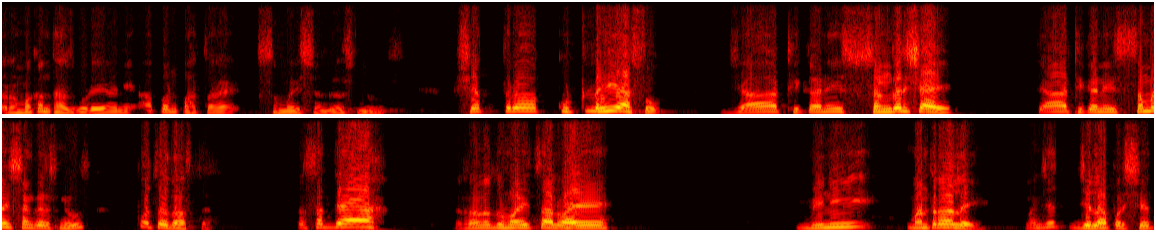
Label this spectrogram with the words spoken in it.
रमाकांत हासगुडे आणि आपण पाहताय समय संघर्ष न्यूज. क्षेत्र कुठलंही असो ज्या ठिकाणी संघर्ष आहे त्या ठिकाणी समय संघर्ष न्यूज पोचत असतं. तर सध्या रणधुमाळी चालू आहे. मिनी मंत्रालय म्हणजे जिल्हा परिषद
